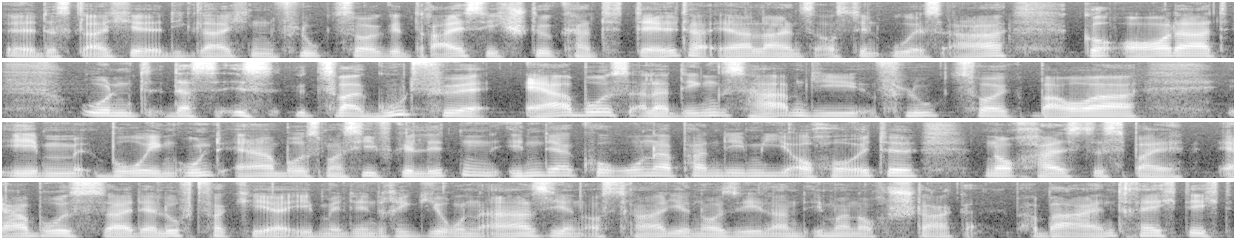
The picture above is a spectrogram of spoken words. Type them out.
äh, das gleiche, die gleichen Flugzeuge, 30 Stück hat Delta Airlines aus den USA geordert. Und das ist zwar gut für Airbus, allerdings haben die Flugzeugbauer eben Boeing und Airbus massiv gelitten in der Corona-Pandemie. Auch heute noch heißt es bei Airbus sei der Luftverkehr eben in den Regionen Asien, Australien, Neuseeland immer noch stark beeinträchtigt.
